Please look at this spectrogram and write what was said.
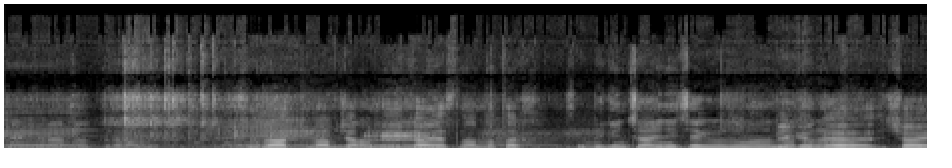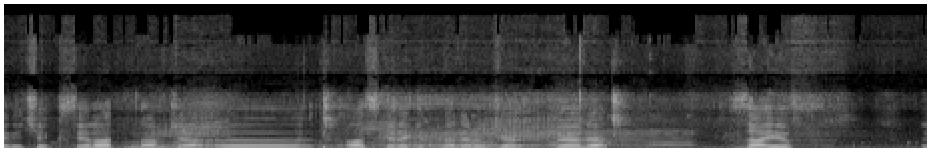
Kendin anlattın abi. Selahattin amcanın bir hikayesini anlatak. İşte bir gün çayını içecek o zaman Bir anlatır gün abi. he, çayını çek. Selahattin amca e, askere gitmeden önce böyle zayıf, e,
